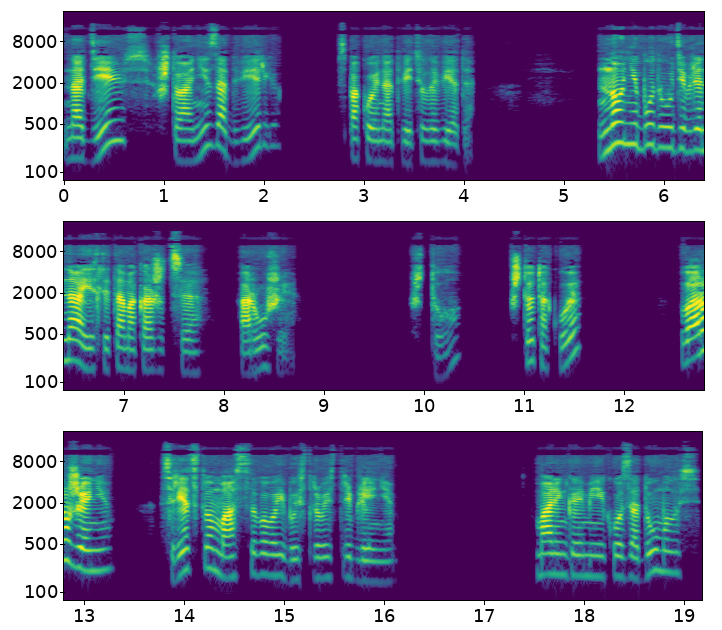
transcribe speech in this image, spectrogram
«Надеюсь, что они за дверью», — спокойно ответила Веда. «Но не буду удивлена, если там окажется оружие». «Что? Что такое?» «Вооружение, средство массового и быстрого истребления. Маленькая Мияко задумалась,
